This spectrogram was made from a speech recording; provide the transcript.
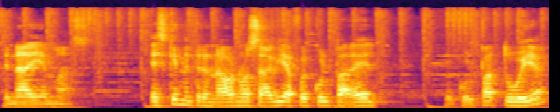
de nadie más. Es que el entrenador no sabía, fue culpa de él. Fue culpa tuya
